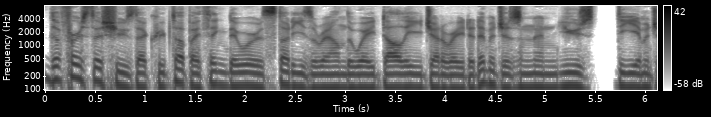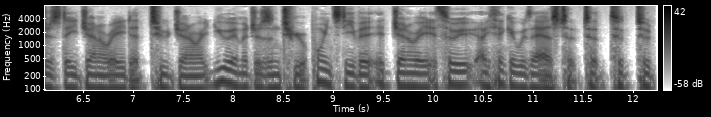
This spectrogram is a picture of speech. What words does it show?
The first issues that creeped up, I think there were studies around the way DALL-E generated images and then used the images they generated to generate new images. And to your point, Steve, it, it generated. So I think it was asked to to to, to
